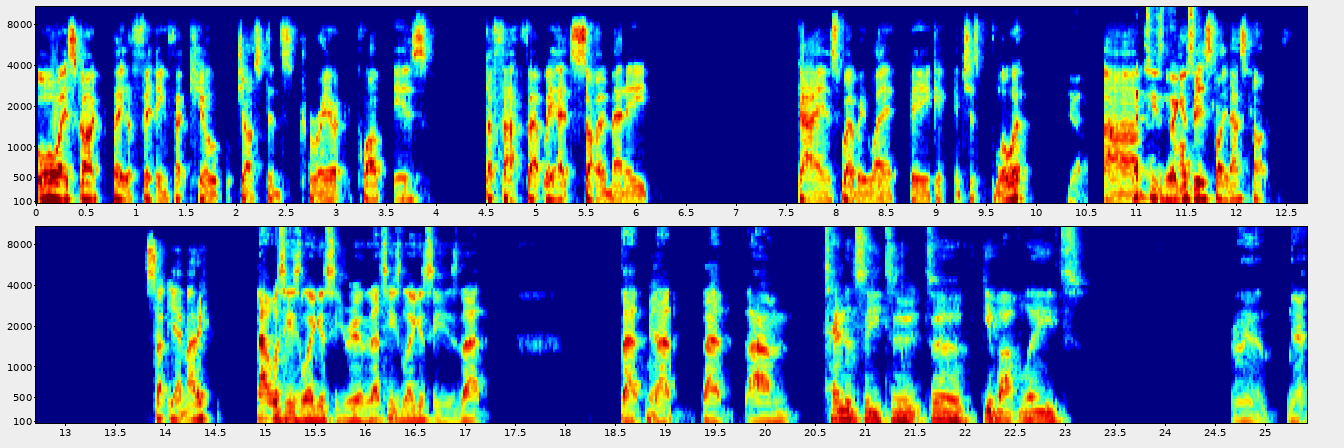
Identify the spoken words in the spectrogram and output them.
always going to be the thing that killed Justin's career at the club is the fact that we had so many games where we led big and just blew it. Yeah. Um, That's his legacy. Obviously, that's not. So yeah, Matty. That was his legacy, really. That's his legacy. Is that that Yeah. that that um tendency to to give up leads. Yeah, yeah.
